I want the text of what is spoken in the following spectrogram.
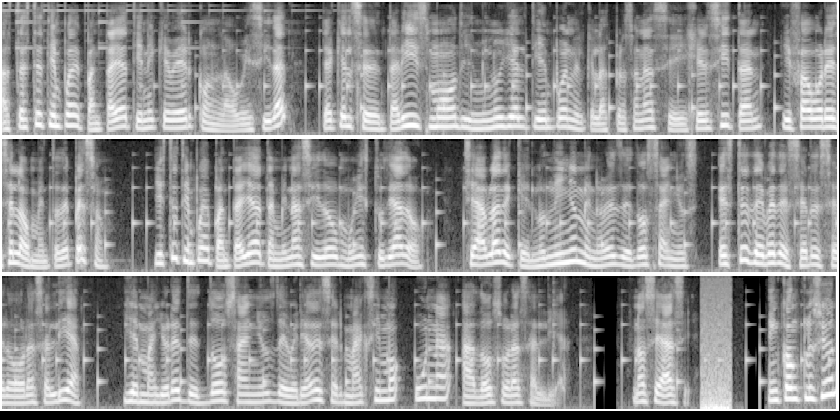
Hasta este tiempo de pantalla tiene que ver con la obesidad, ya que el sedentarismo disminuye el tiempo en el que las personas se ejercitan y favorece el aumento de peso. Y este tiempo de pantalla también ha sido muy estudiado. Se habla de que en los niños menores de 2 años este debe de ser de 0 horas al día y en mayores de 2 años debería de ser máximo 1 a 2 horas al día. No se hace. En conclusión,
